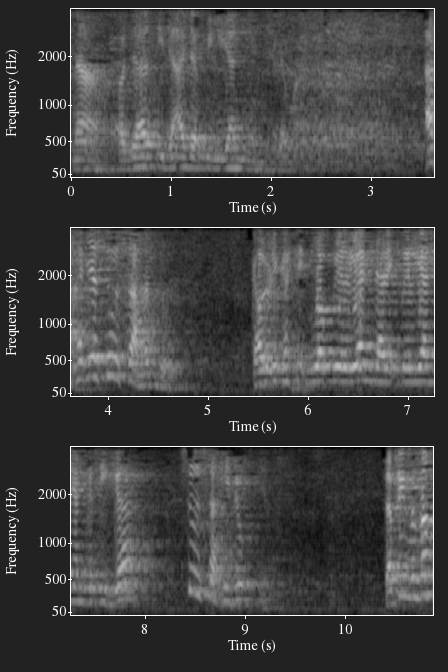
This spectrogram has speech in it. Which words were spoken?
Nah, padahal tidak ada pilihannya jemaah. Akhirnya susah tuh. Kalau dikasih dua pilihan, cari pilihan yang ketiga, susah hidupnya. Tapi memang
